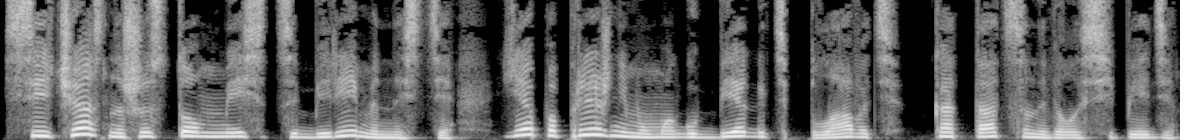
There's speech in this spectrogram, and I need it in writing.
Сейчас, на шестом месяце беременности, я по-прежнему могу бегать, плавать, кататься на велосипеде.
